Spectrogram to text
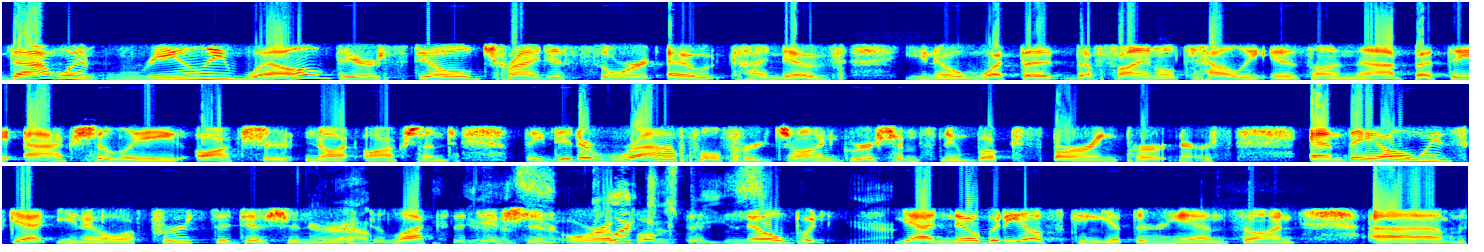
That went really well. They're still trying to sort out kind of, you know, what the, the final tally is on that. But they actually auction, not auctioned, they did a raffle for John Grisham's new book, Sparring Partners. And they always get, you know, a first edition or a deluxe Yes. edition or a Collector's book that piece. nobody, Yeah. yeah, nobody else can get their hands on. Um,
